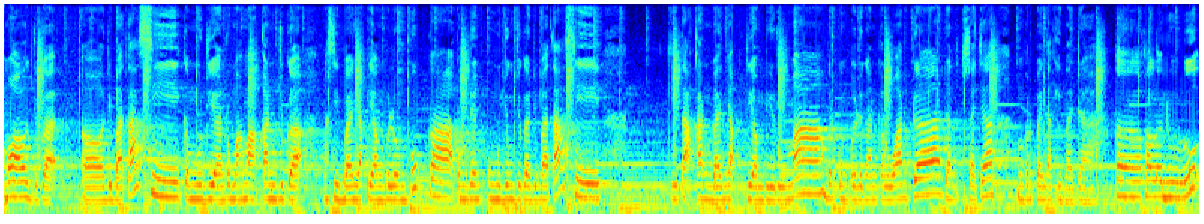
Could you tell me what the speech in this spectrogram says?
mall juga e, dibatasi, kemudian rumah makan juga masih banyak yang belum buka, kemudian pengunjung juga dibatasi kita akan banyak diam di rumah, berkumpul dengan keluarga, dan tentu saja memperbanyak ibadah. Uh, kalau dulu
